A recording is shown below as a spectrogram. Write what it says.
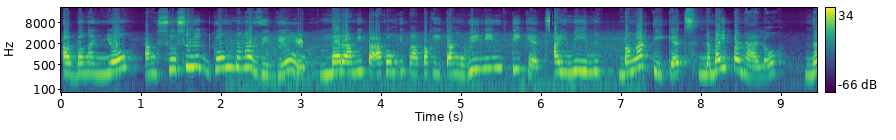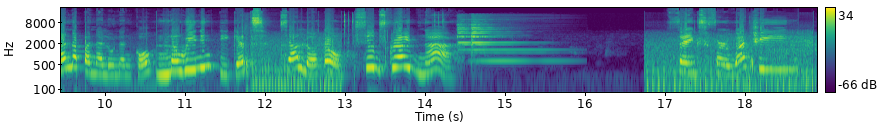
Abangan nyo ang susunod kong mga video. Marami pa akong ipapakitang winning tickets. I mean, mga tickets na may panalo na napanalunan ko na winning tickets sa loto. Subscribe na! Thanks for watching!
